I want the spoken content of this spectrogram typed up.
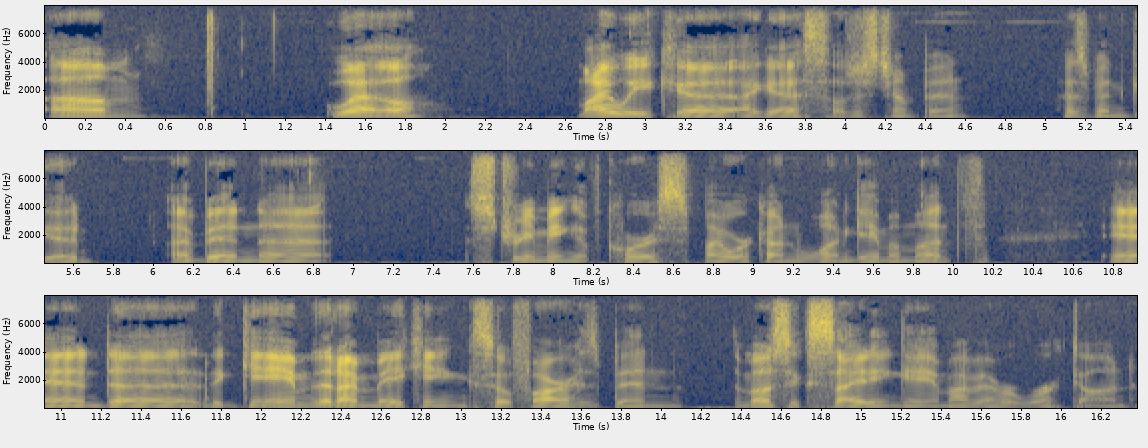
Um, well, my week, uh, I guess I'll just jump in, has been good. I've been uh, streaming, of course, my work on one game a month, And uh, the game that I'm making so far has been the most exciting game I've ever worked on,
